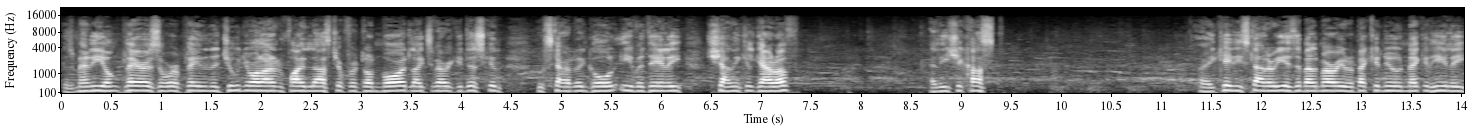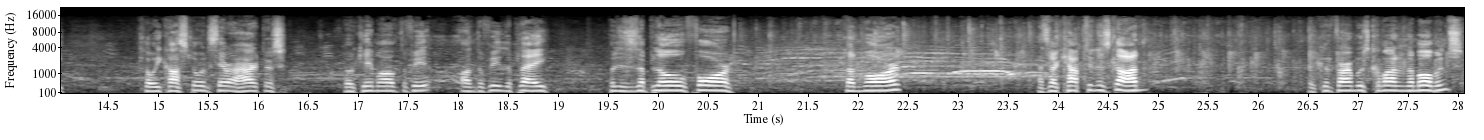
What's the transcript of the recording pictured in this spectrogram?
There's many young players that were playing in the Junior All Ireland final last year for Dunmore, like Erica Diskin, who started in goal, Eva Daly, Shannon Kilgariff, Alicia Cost, uh, Katie Slattery, Isabel Murray, Rebecca Noon, Megan Healy, Chloe Costello, and Sarah Hartnett, who came off the field on the field of play. But this is a blow for Dunmore as our captain is gone. We'll confirm who's come on in a moment.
